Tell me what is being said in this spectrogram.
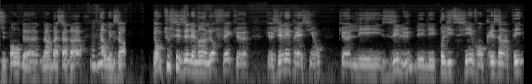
du pont de, l'ambassadeur à mhm. Windsor. Donc, tous ces éléments-là font que, que j'ai l'impression que les élus, les, politiciens vont présenter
